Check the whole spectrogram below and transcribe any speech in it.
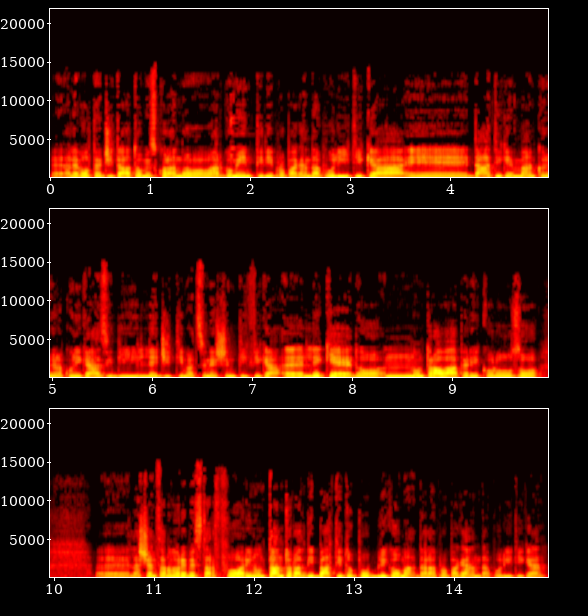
eh, alle volte agitato mescolando argomenti di propaganda politica e dati che mancano in alcuni casi di legittimazione scientifica. Eh, le chiedo, non trova pericoloso eh, la scienza non dovrebbe star fuori non tanto dal dibattito pubblico ma dalla propaganda politica?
